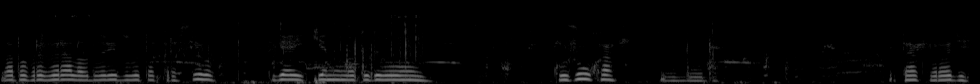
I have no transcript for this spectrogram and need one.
Я поприбирала в дворі, було так красиво, то я її кинула туди вон кужуха в буду. І так вроді,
